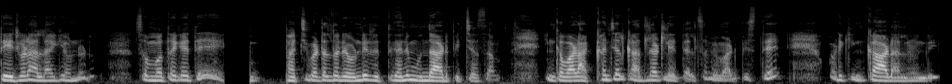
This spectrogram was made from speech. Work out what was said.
తేజ్ కూడా అలాగే ఉన్నాడు. సో మొత్తకైతే పచ్చి బట్టలతో ఉండి రిత్తుగాని ముందు ఆడిపించేస్తాం ఇంకా వాడు అక్కంచెలు కదలట్లేదు తెలుసా? మేము ఆడిపిస్తే వాడికి ఇంకా ఆడాలని ఉంది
